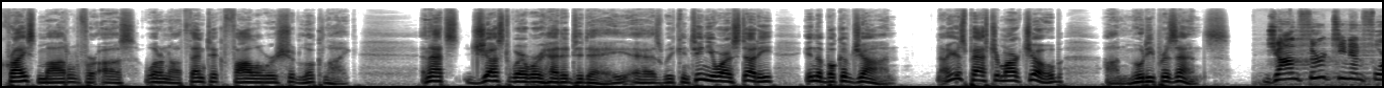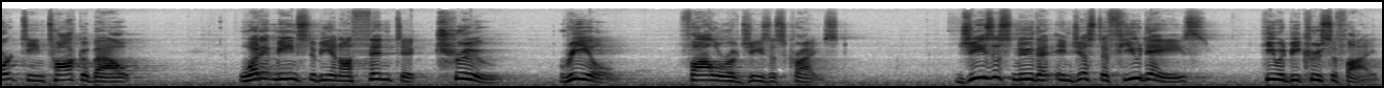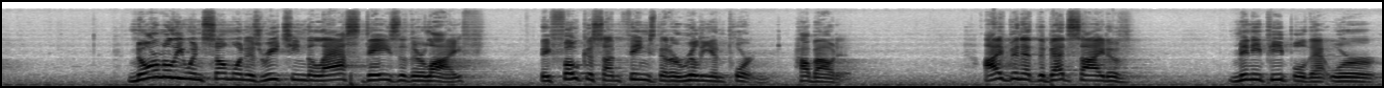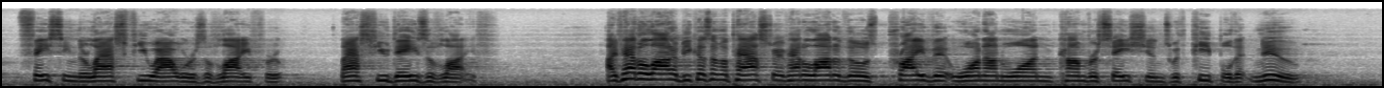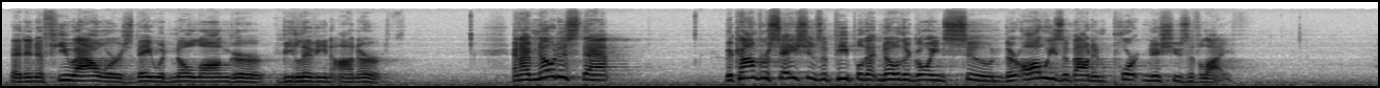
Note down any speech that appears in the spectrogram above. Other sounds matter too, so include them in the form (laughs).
Christ modeled for us what an authentic follower should look like. And that's just where we're headed today as we continue our study in the book of John. Now, here's Pastor Mark Jobe on Moody Presents. John 13 and 14 talk about what it means to be an authentic, true, real follower of Jesus Christ. Jesus knew that in just a few days he would be crucified. Normally, when someone is reaching the last days of their life, they focus on things that are really important. How about it? I've been at the bedside of many people that were facing their last few hours of life or last few days of life. I've had a lot of, because I'm a pastor, I've had a lot of those private one on one conversations with people that knew that in a few hours they would no longer be living on earth. And I've noticed that the conversations of people that know they're going soon, they're always about important issues of life.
